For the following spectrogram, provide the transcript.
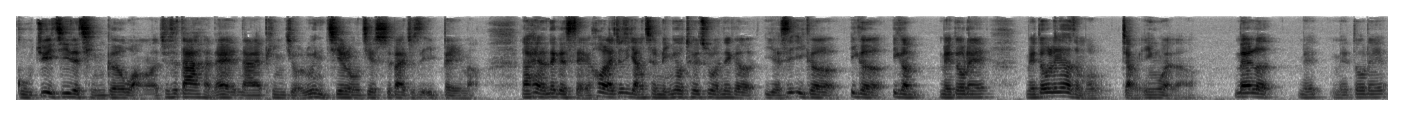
古巨基的情歌王啊，就是大家很爱拿来拼酒。如果你接龙接失败，就是一杯嘛。然后还有那个谁，后来就是杨丞琳又推出了那个，也是一个一个一个美多蕾，美多蕾要怎么讲英文啊？Melo 美美多蕾。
